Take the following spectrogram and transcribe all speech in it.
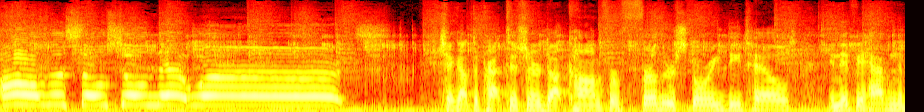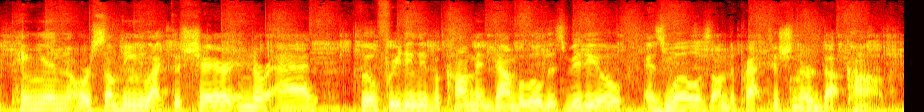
all the social networks. Check out thepractitionerd.com for further story details. And if you have an opinion or something you'd like to share in their ad, feel free to leave a comment down below this video as well as on thepractitionerd.com.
